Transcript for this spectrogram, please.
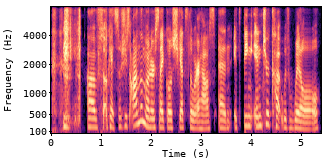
Uh, so, okay so she's on the motorcycle she gets the warehouse and it's being intercut with will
